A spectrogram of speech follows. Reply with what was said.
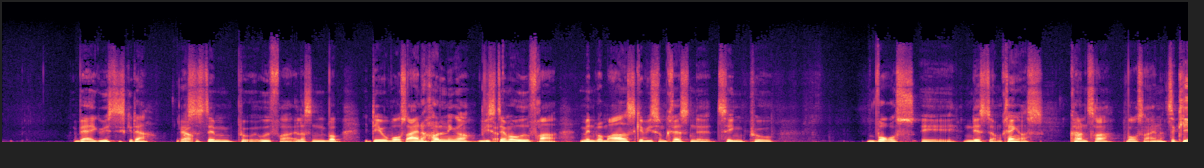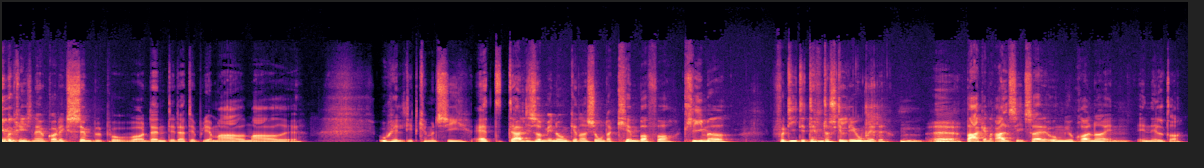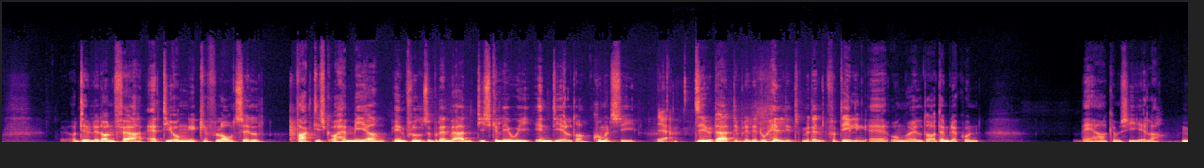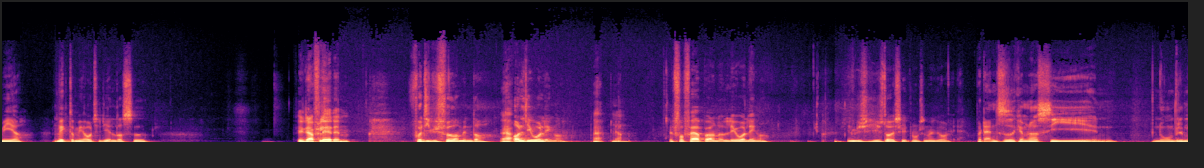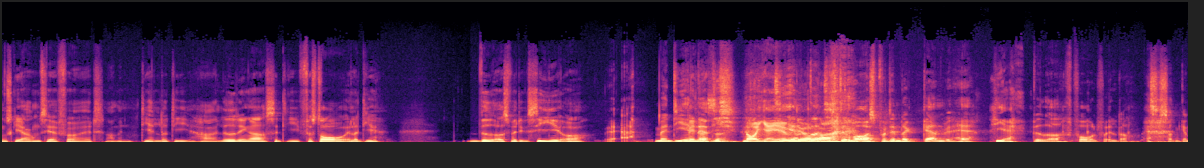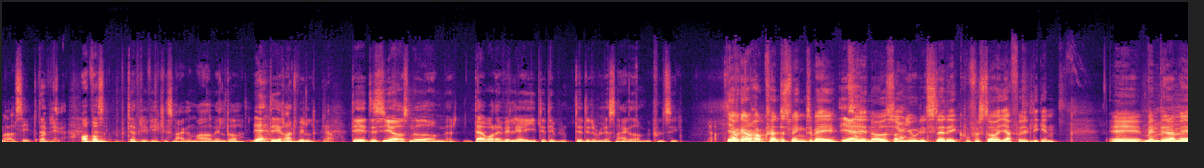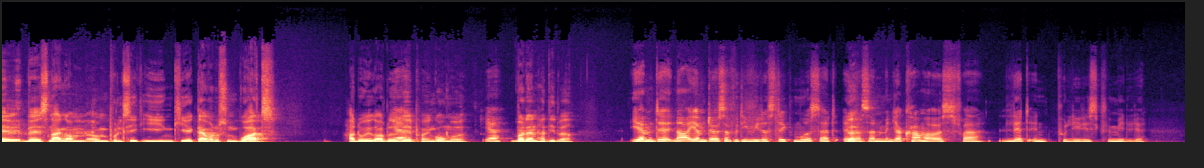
være egoistiske der? Ja. Ja. Og så stemme på, ud fra, eller sådan, hvor, det er jo vores egne holdninger, vi stemmer ja. ud fra, men hvor meget skal vi som kristne tænke på vores øh, næste omkring os, kontra vores egne? Så klimakrisen er jo et godt eksempel på, hvordan det der det bliver meget, meget øh, uheldigt, kan man sige. At der er ligesom en ung generation, der kæmper for klimaet, fordi det er dem, der skal leve med det. Mm. Øh, bare generelt set, så er unge jo grønnere end, end ældre. Og det er jo lidt unfair, at de unge ikke kan få lov til faktisk at have mere indflydelse på den verden, de skal leve i, end de ældre, kunne man sige. ja. Det er jo der, det bliver lidt uheldigt med den fordeling af unge og ældre, og den bliver kun værre, kan man sige, eller mere, vægter mere over til de ældres side. Fordi der er flere af dem. Fordi vi føder mindre Ja. og lever længere. Ja. ja. Jeg får færre børn, og lever længere, end vi historisk set nogensinde har gjort. På den anden side kan man også sige, nogen vil måske argumentere for, at nå, men de ældre de har levet længere, så de forstår, eller de ved også, hvad det vil sige. Og, Ja, men de men ældre, altså, de, nå ja, ja, de, det ældre var bare... de stemmer også på dem, der gerne vil have Ja, bedre forhold for ældre. Altså sådan generelt set. der bliver, og hvor, der bliver virkelig snakket meget om ældre. Ja. Det er ret vildt. Ja. Det, det siger også noget om, at der, hvor der vælger i, det er det, det, er det der bliver snakket om i politik. Jeg vil gerne hoppe kvantesvingen tilbage Ja. ja. til noget, som Ja. ja. Judith slet ikke kunne forstå, at jeg følte igen. Øh, men det der med, med snakken om, om politik i en kirke, der var du sådan, what? Har du ikke oplevet Ja. det på en god måde? Ja, Hvordan har dit været? Jamen det, nå, jamen det er jo så, fordi mit er stik modsat, Ja. eller sådan, men jeg kommer også fra lidt en politisk familie,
